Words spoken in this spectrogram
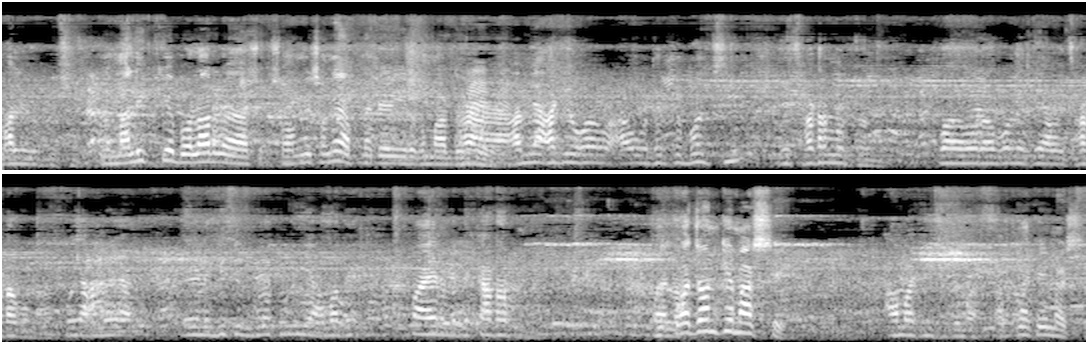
মালিক উপরে ছিল। মানে মালিককে বলার সঙ্গে সঙ্গে আপনাকে এরকম মারধর হ্যাঁ আমি আগে ওদেরকে বলছি যে ছাটানোর জন্য। পরে ওরা বলে যে আমি ছাটাবো না। ওই আমরা এখানে বিচুলগুলো তুলি আমাদের পায়ের মধ্যে কাটা পড়ে কজনকে মারছে? আমাকে শুধু মারছে। আপনাকেই মারছে।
